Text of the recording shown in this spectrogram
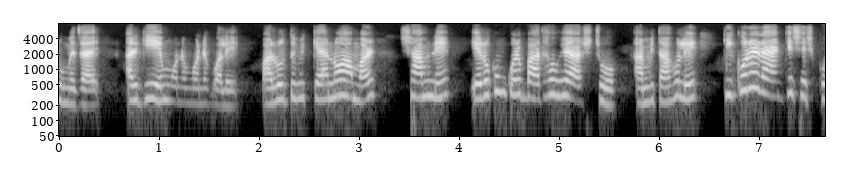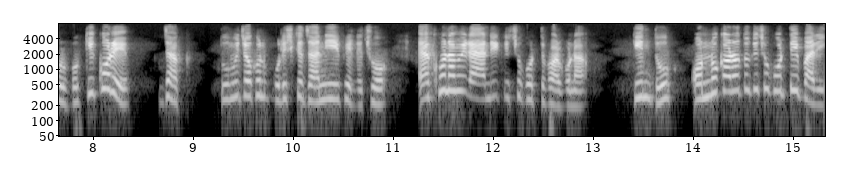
রুমে যায়। আর গিয়ে মনে মনে বলে, পারুল, তুমি কেন আমার সামনে এরকম করে বাধা হয়ে আসছো? আমি তাহলে কি করে রায়ানকে শেষ করব? কি করে? যাক, তুমি যখন পুলিশকে জানিয়ে ফেলেছো, এখন আমি রায়ানের কিছু করতে পারব না। কিন্তু অন্য কারও তো কিছু করতেই পারি,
